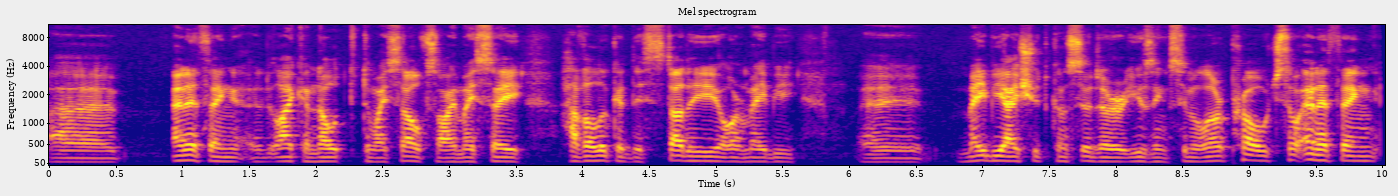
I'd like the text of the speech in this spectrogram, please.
uh, anything uh, like a note to myself. So I may say have a look at this study or maybe uh, maybe I should consider using similar approach so anything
